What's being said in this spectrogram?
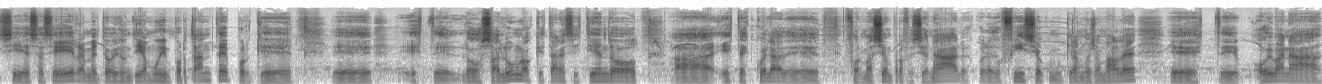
Sí, es así, realmente hoy es un día muy importante porque eh, este, los alumnos que están asistiendo a esta escuela de formación profesional o escuela de oficio, como queramos llamarle, este, hoy van a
